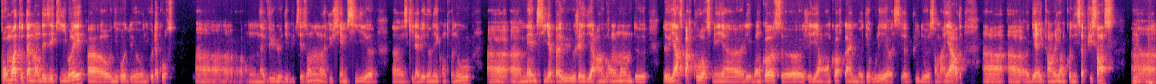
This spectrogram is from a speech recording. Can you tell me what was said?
pour moi, totalement déséquilibré au, niveau au niveau de la course. On a vu le début de saison, on a vu CMC, ce qu'il avait donné contre nous. Euh, euh, même s'il n'y a pas eu, j'allais dire, un grand nombre de, yards par course, mais euh, les Broncos, j'allais dire, ont encore quand même déroulé plus de 120 yards. Derrick Henry, on connaît sa puissance. Mm.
